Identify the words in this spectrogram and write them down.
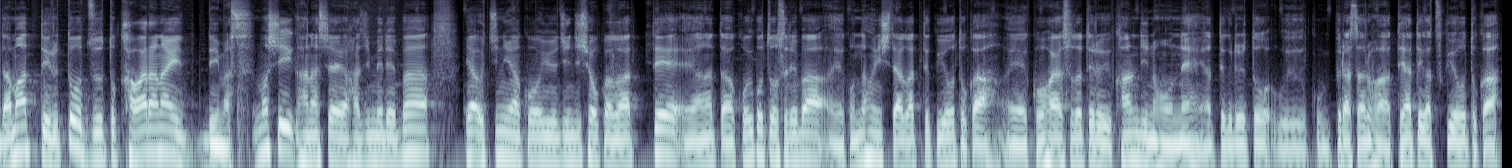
黙っているとずっと変わらないでいます。もし話し合いを始めればいやうちにはこういう人事評価があってあなたはこういうことをすればこんな風にして上がっていくよとか後輩を育てる管理の方をねやってくれるとプラスアルファ手当がつくよとか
